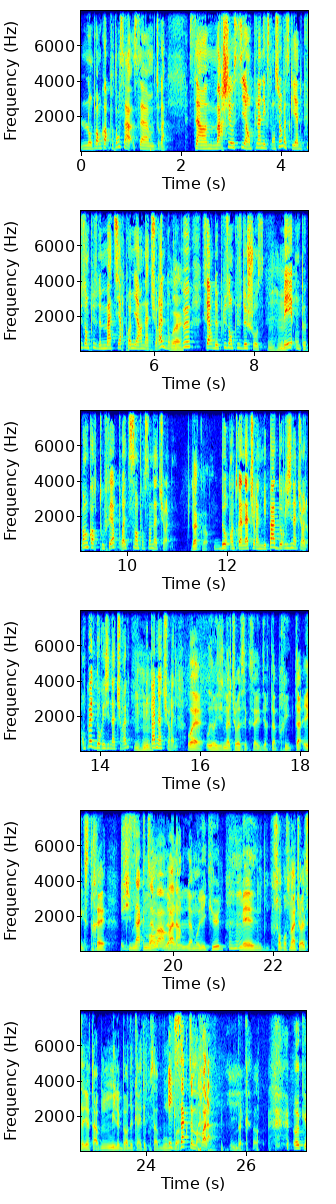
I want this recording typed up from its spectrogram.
l'ont pas encore. Pourtant, ça, ça, en tout cas, c'est un marché aussi en pleine expansion parce qu'il y a de plus en plus de matières premières naturelles, donc Ouais. Mhm. on peut faire de plus en plus de choses. Mais on peut pas encore tout faire pour être 100% naturel. D'accord. En tout cas, naturel, mais pas d'origine naturelle. On peut être d'origine naturelle, Mhm. mais pas naturel. Ouais, origine naturelle, c'est que ça veut dire que t'as pris, t'as extrait chimiquement la, voilà. la molécule, mais 100% naturel, ça veut dire que t'as mis le beurre de karité comme ça, boum. quoi. Exactement, voilà. D'accord. Ok,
